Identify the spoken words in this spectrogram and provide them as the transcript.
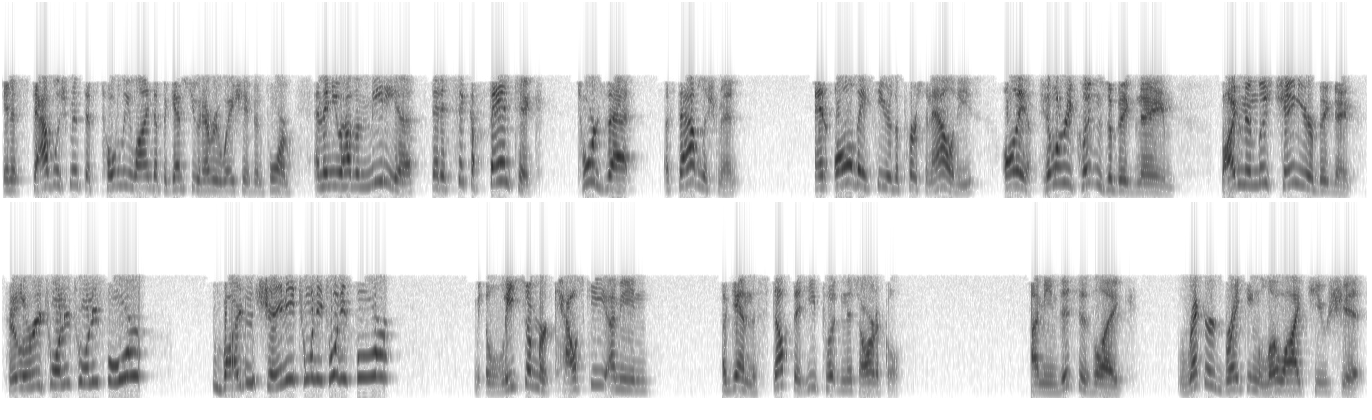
an establishment that's totally lined up against you in every way, shape, and form, and then you have a media that is sycophantic towards that establishment, and all they see are the personalities. All they have, Hillary Clinton's a big name. Biden and Liz Cheney are a big name. Hillary 2024? Biden Cheney 2024? Lisa Murkowski? I mean, again, the stuff that he put in this article. I mean, this is like record-breaking low IQ shit.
